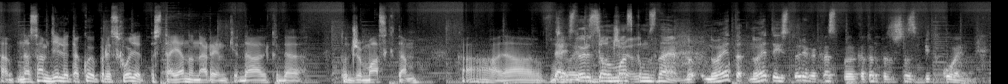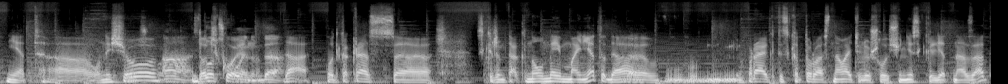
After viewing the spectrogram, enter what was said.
Да, на самом деле такое происходит постоянно на рынке, да, когда тот же Маск там... а, да, историю с же- Маском знаем. Но, но это, но это история как раз, которая произошла с биткоином. Нет, а, он еще... А, с Dogecoin, Dogecoin, да. да. Вот как раз, э, скажем так, no-name монета, да, проект, из которого основатель ушел еще несколько лет назад,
